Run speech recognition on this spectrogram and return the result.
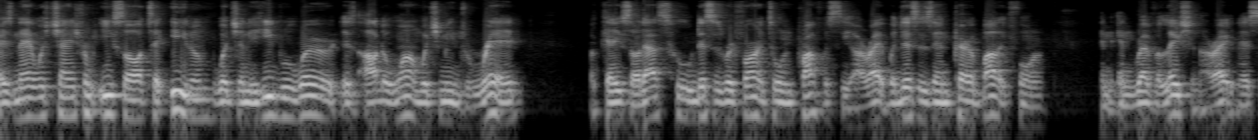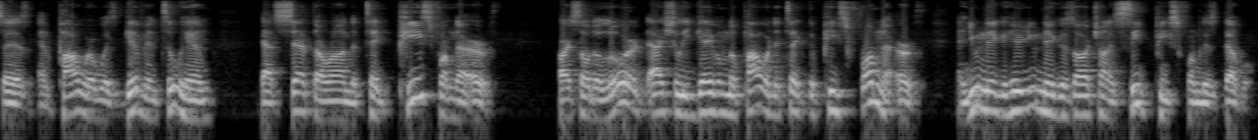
His name was changed from Esau to Edom, which in the Hebrew word is Adawam, which means red. Okay, so that's who this is referring to in prophecy, all right? But this is in parabolic form in, in Revelation, all right? And it says, and power was given to him that set thereon to take peace from the earth. All right, so the Lord actually gave him the power to take the peace from the earth. And you nigga here, you niggas are trying to seek peace from this devil.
